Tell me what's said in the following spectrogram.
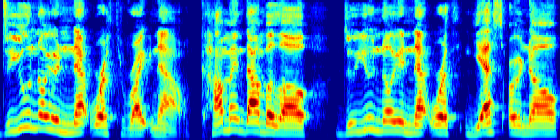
Do you know your net worth right now? Comment down below do you know your net worth? Yes or no?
